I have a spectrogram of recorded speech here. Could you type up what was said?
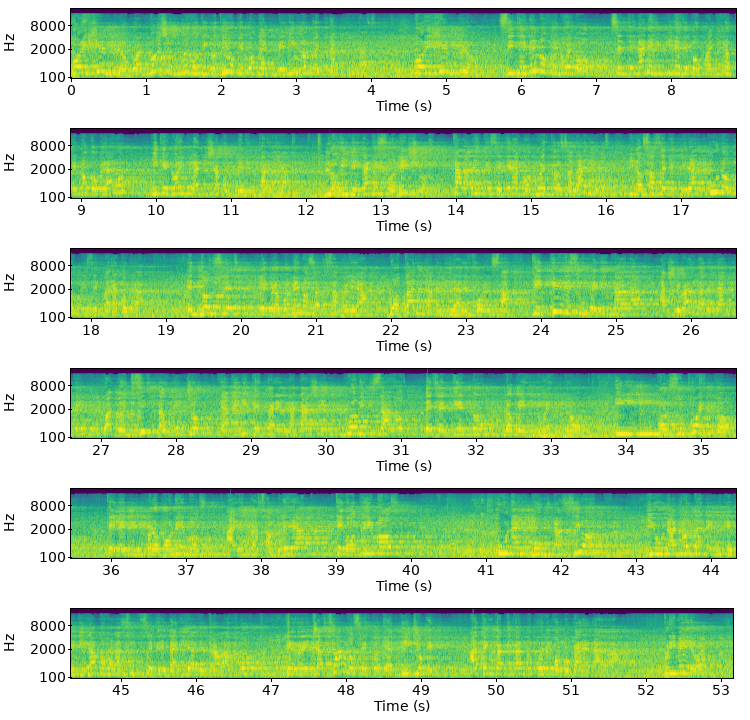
Por ejemplo, cuando haya un nuevo tiroteo que ponga en peligro nuestras vidas. Por ejemplo, si tenemos de nuevo centenares y miles de compañeros que no cobraron y que no hay planilla complementaria. Los ilegales son ellos, cada vez que se quedan con nuestros salarios y nos hacen esperar uno o dos meses para cobrar. Entonces, le proponemos a la Asamblea votar una medida de fuerza que quede supeditada a llevarla adelante cuando exista un hecho que amerite estar en la calle movilizados defendiendo lo que es nuestro. Y, por supuesto, que le proponemos a esta Asamblea que votemos una impugnación y una nota en el que le digamos a la Subsecretaría de Trabajo que rechazamos esto que han dicho que Aten Capital no puede convocar a nada. Primero,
